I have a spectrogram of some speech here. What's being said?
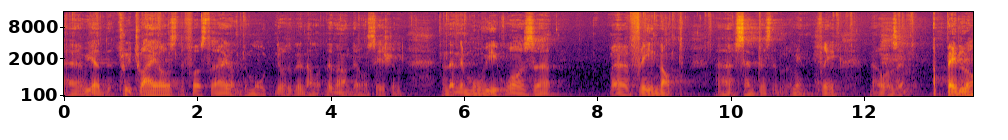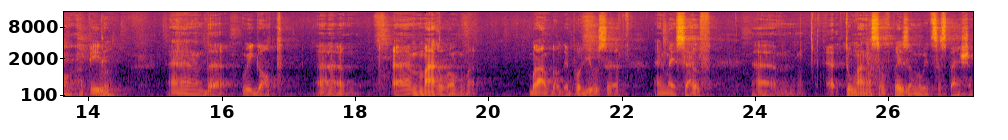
Uh, we had three trials. The first trial, the mo- there was the, the denon- denunciation, and then the movie was uh, uh, free, not uh, sentenced. I mean, free. There was uh, appello, appeal, and uh, we got um, uh, Marlon Brando, the producer, and myself. Um, uh, two months of prison with suspension.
